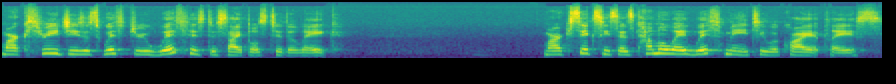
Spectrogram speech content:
Mark 3, Jesus withdrew with his disciples to the lake. Mark 6, he says, Come away with me to a quiet place.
